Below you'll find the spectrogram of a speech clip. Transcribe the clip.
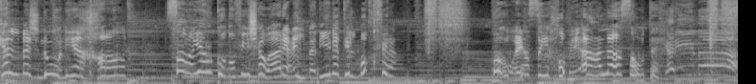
كالمجنون يا حرام. صار يركض في شوارع المدينة المقفرة. وهو يصيح بأعلى صوته. كريمة!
